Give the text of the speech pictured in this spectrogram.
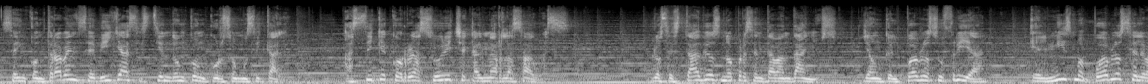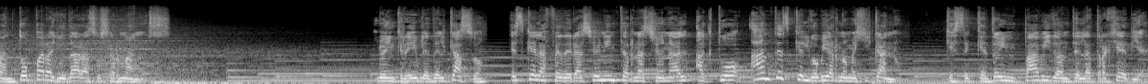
se encontraba en Sevilla asistiendo a un concurso musical así que corrió a Zurich a calmar las aguas. Los estadios no presentaban daños, y aunque el pueblo sufría, el mismo pueblo se levantó para ayudar a sus hermanos. Lo increíble del caso es que la Federación Internacional actuó antes que el gobierno mexicano, que se quedó impávido ante la tragedia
